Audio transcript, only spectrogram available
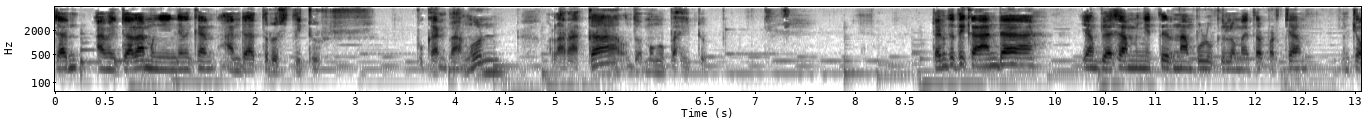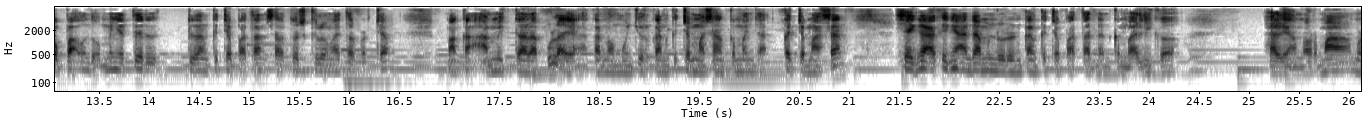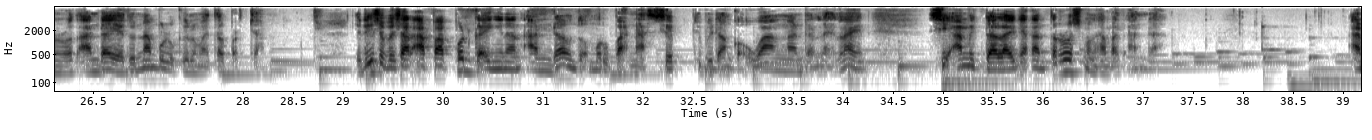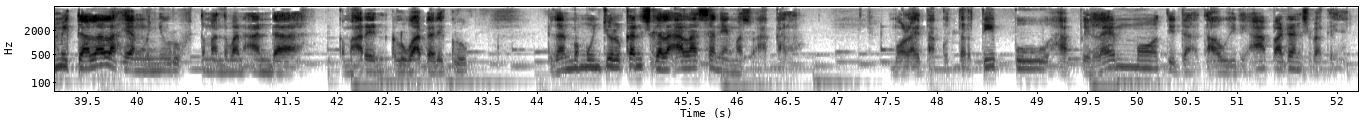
Dan amigdala menginginkan Anda terus tidur, bukan bangun, olahraga untuk mengubah hidup. Dan ketika Anda yang biasa menyetir 60 km per jam mencoba untuk menyetir dengan kecepatan 100 km per jam, maka amigdala pula yang akan memunculkan kecemasan kecemasan sehingga akhirnya Anda menurunkan kecepatan dan kembali ke hal yang normal menurut Anda yaitu 60 km per jam. Jadi sebesar apa pun keinginan Anda untuk merubah nasib di bidang keuangan dan lain-lain, si amigdala ini akan terus menghambat Anda. Amigdala lah yang menyuruh teman-teman Anda kemarin keluar dari grup dengan memunculkan segala alasan yang masuk akal. Mulai takut tertipu, HP lemo, tidak tahu ini apa, dan sebagainya.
